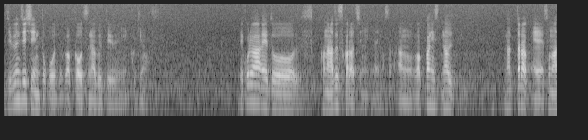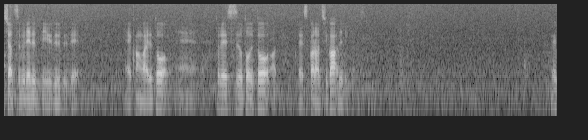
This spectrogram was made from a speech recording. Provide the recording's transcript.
自分自身とこう輪っかをつなぐっていうふうに書きます。でこれは、えーと、必ずスカラチになります。あの輪っかになるなったら、えー、その足は潰れるっていうルールで、えー、考えると、えー、トレースを取るとスカラチが出てきます。で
